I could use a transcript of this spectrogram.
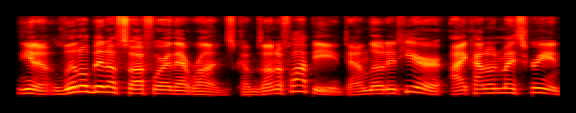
You know, little bit of software that runs, comes on a floppy, download it here, icon on my screen,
